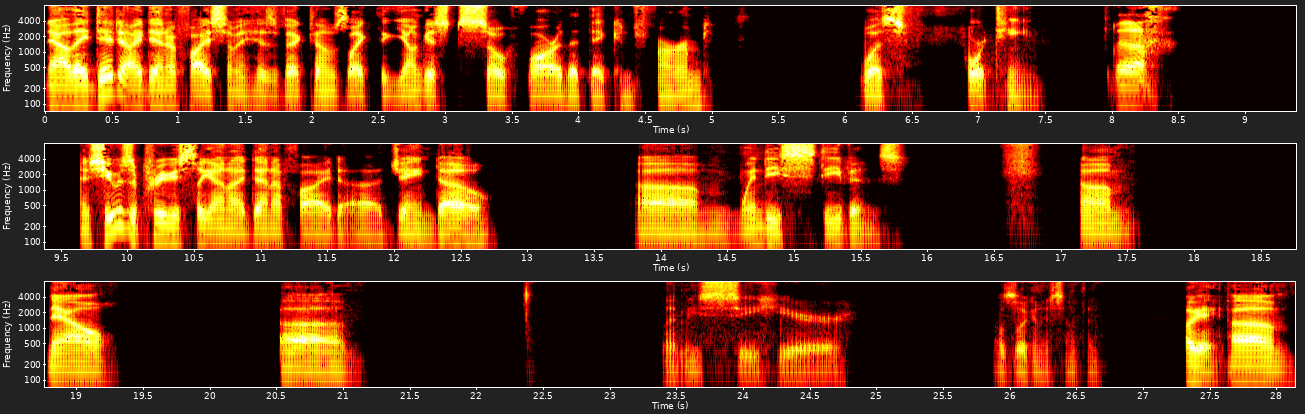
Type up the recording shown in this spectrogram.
Now they did identify some of his victims, like the youngest so far that they confirmed was 14. Ugh. And she was a previously unidentified uh, Jane Doe, um, Wendy Stephens. Um, now, uh, let me see here. I was looking at something. Okay. Um,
